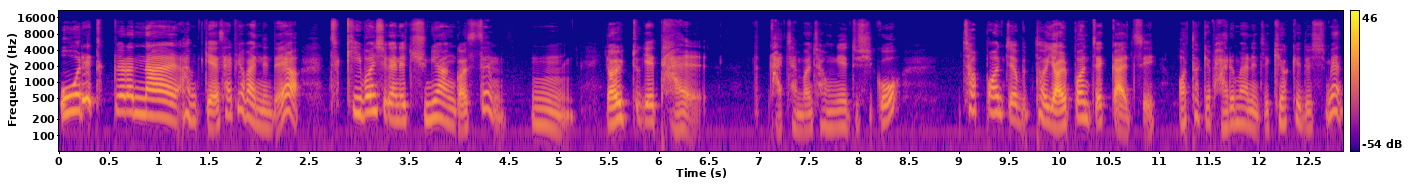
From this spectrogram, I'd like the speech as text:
5월의 특별한 날 함께 살펴봤는데요. 특히 이번 시간에 중요한 것은, 음, 12개 달 같이 한번 정리해 두시고, 첫 번째부터 열 번째까지 어떻게 발음하는지 기억해 두시면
